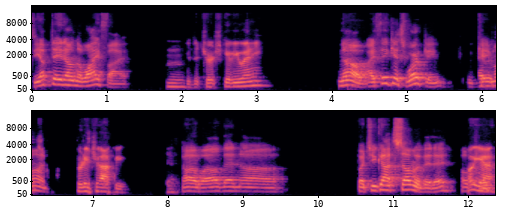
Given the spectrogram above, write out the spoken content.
The update on the Wi-Fi. Hmm. Did the church give you any? No, I think it's working. It came on. Pretty choppy. Oh, well, then, uh, but you got some of it, eh? Oh yeah,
